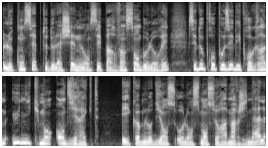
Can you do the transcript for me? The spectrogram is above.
le concept de la chaîne lancée par Vincent Bolloré, c'est de proposer des programmes uniquement en direct. Et comme l'audience au lancement sera marginale,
